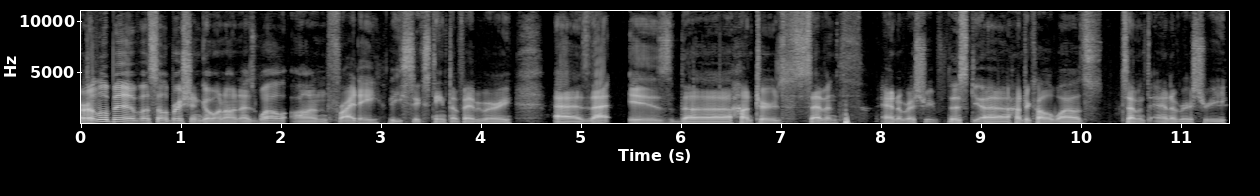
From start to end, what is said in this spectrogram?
or a little bit of a celebration going on as well on Friday, the 16th of February, as that is the Hunter's seventh anniversary. This uh, Hunter Call of Wild's seventh anniversary.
